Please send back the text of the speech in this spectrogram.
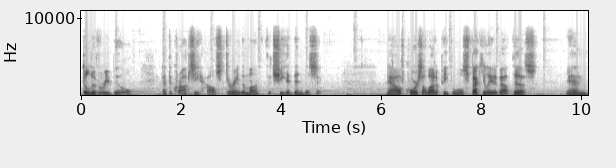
delivery bill at the Cropsey house during the month that she had been missing. Now, of course, a lot of people will speculate about this, and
